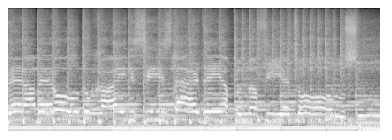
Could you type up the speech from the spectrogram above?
Beraber olduk. Haydi sizler de yapın afiyet olsun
